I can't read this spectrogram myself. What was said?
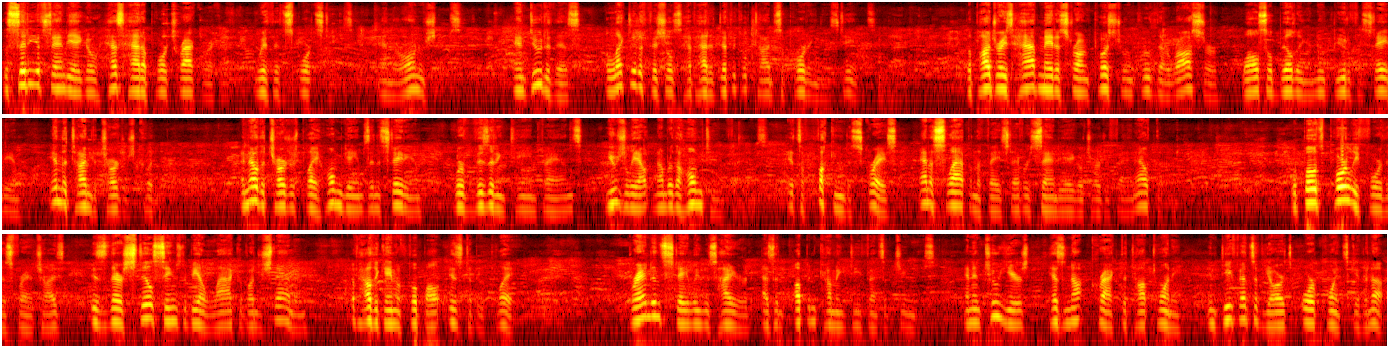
The city of San Diego has had a poor track record with its sports teams and their ownerships, and due to this, elected officials have had a difficult time supporting these teams. The Padres have made a strong push to improve their roster while also building a new beautiful stadium in the time the Chargers couldn't. And now the Chargers play home games in a stadium where visiting team fans usually outnumber the home team fans. It's a fucking disgrace and a slap in the face to every San Diego Charger fan out there. What bodes poorly for this franchise is there still seems to be a lack of understanding of how the game of football is to be played. Brandon Staley was hired as an up and coming defensive genius, and in two years has not cracked the top 20 in defensive yards or points given up.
